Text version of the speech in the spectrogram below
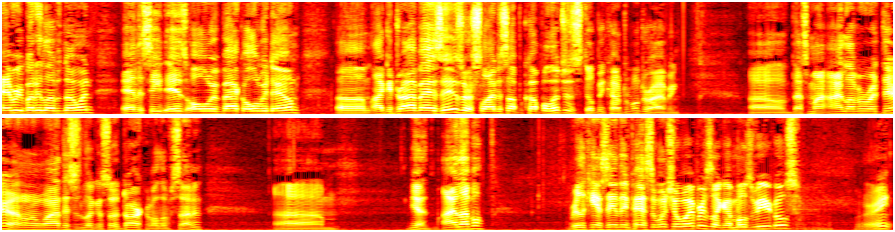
everybody loves knowing. And the seat is all the way back, all the way down. Um, I could drive as is or slide this up a couple inches, still be comfortable driving. Uh, that's my eye level right there. I don't know why this is looking so dark all of a sudden. Um, yeah, eye level. Really can't see anything past the windshield wipers like on most vehicles. All right.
